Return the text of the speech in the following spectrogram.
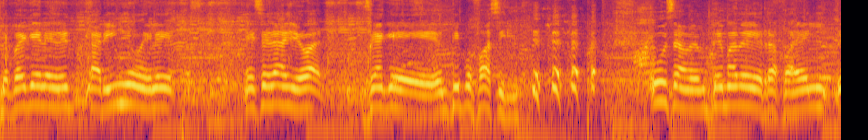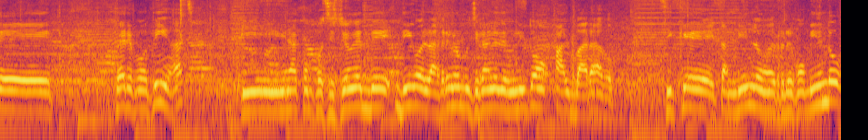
después que le dé cariño, él, él se da a llevar. O sea que es un tipo fácil. Úsame un tema de Rafael de Pérez Botijas y la composición es de, digo, el arreglo musical es de Julito Alvarado. Así que también lo recomiendo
